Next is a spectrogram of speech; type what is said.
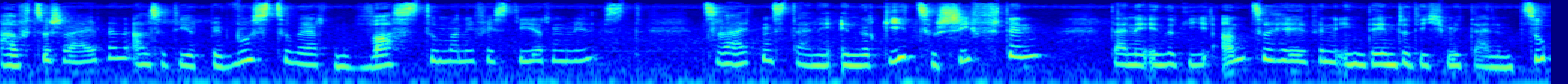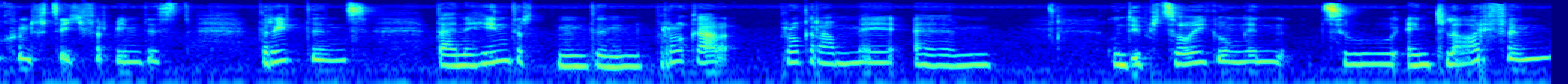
aufzuschreiben, also dir bewusst zu werden, was du manifestieren willst. Zweitens deine Energie zu shiften, deine Energie anzuheben, indem du dich mit deinem Zukunftsich verbindest. Drittens deine hindernden Progr Programme ähm, und Überzeugungen zu entlarven,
